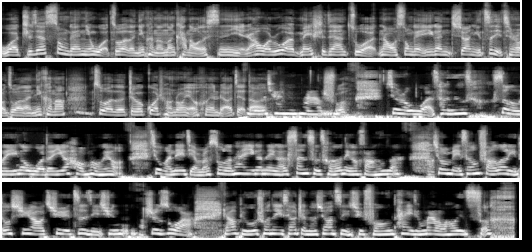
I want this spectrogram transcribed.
我直接送给你我做的，你可能能看到我的心意。然后我如果没时间做，那我送给一个需要你自己亲手做的，你可能做的这个过程中也会了解到我。插句话，说就是我曾经送 送了一个我的一个好朋友，就我那姐们儿送了她一个那个三四层的那个房子，就是每层房子里都需要去自己去制作，啊然后比如说那个小枕头需要自己去缝，她已经骂了我好几次死了。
